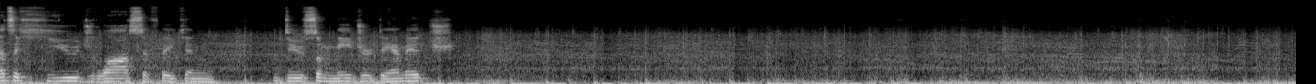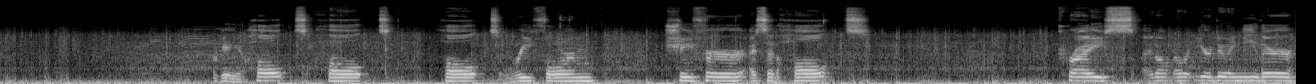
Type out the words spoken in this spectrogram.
That's a huge loss if they can do some major damage. Okay, halt, halt, halt, reform. Schaefer, I said halt. Price, I don't know what you're doing either.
